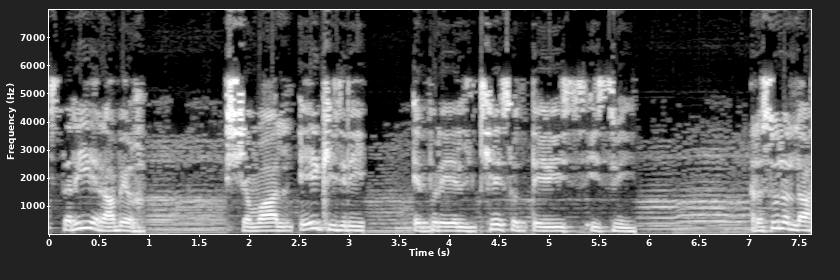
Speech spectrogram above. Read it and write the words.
سری رابغ شوال ایک ہجری، اپریل چھ سو تیئیس عیسوی۔ رسول اللہ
